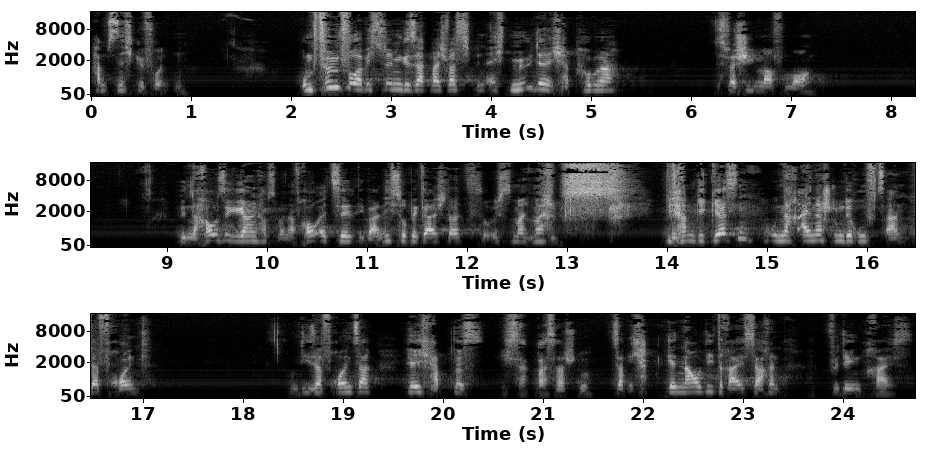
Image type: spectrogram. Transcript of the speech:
haben es nicht gefunden. Um fünf Uhr habe ich zu ihm gesagt, weißt du was, ich bin echt müde, ich habe Hunger. Das verschieben wir auf morgen. Bin nach Hause gegangen, habe es meiner Frau erzählt, die war nicht so begeistert, so ist es manchmal. Wir haben gegessen und nach einer Stunde ruft's an, der Freund. Und dieser Freund sagt, hey, ich hab das. Ich sag, was hast du? Ich sag, ich habe genau die drei Sachen für den Preis.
